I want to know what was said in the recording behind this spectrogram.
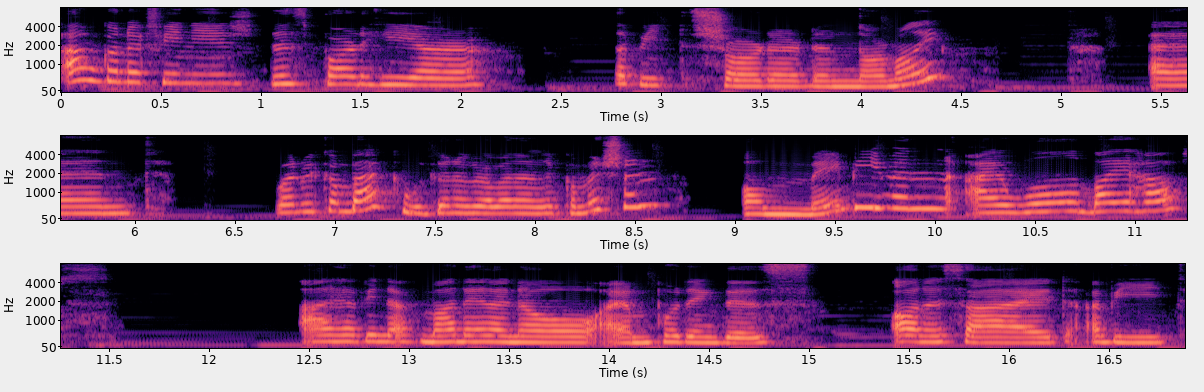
I'm gonna finish this part here a bit shorter than normally. And when we come back, we're gonna grab another commission. Or maybe even I will buy a house. I have enough money and I know I am putting this on a side a bit.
